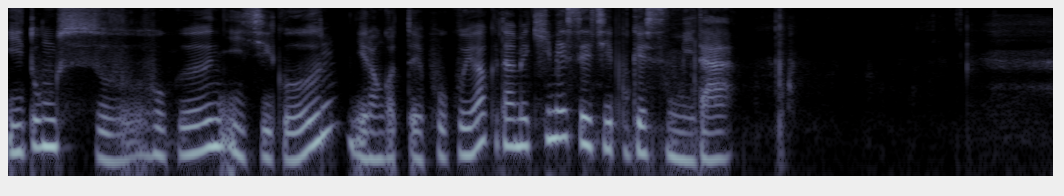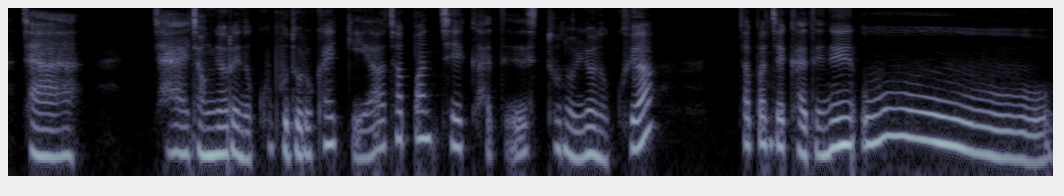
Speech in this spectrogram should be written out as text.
이동수 혹은 이직운 이런 것들 보고요. 그 다음에 키메시지 보겠습니다. 자, 잘 정렬해 놓고 보도록 할게요. 첫 번째 카드 스톤 올려놓고요. 첫 번째 카드는 오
